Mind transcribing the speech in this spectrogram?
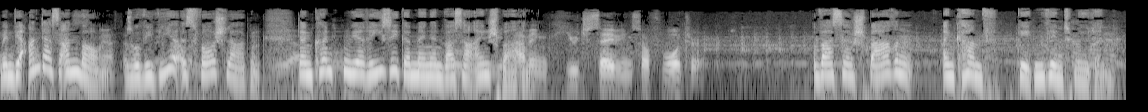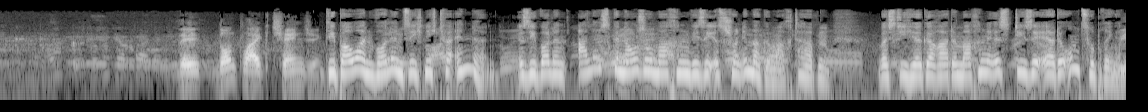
Wenn wir anders anbauen, so wie wir es vorschlagen, dann könnten wir riesige Mengen Wasser einsparen. Wasser sparen, ein Kampf gegen Windmühlen. Die Bauern wollen sich nicht verändern. Sie wollen alles genauso machen, wie sie es schon immer gemacht haben. Was die hier gerade machen, ist, diese Erde umzubringen.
